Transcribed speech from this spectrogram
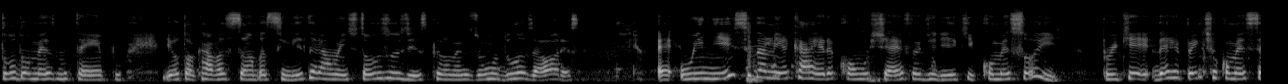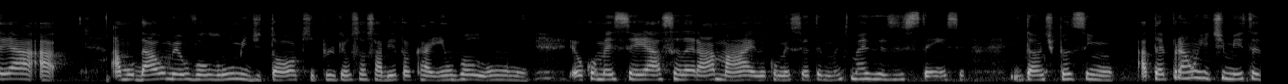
tudo ao mesmo tempo. E eu tocava samba, assim, literalmente todos os dias, pelo menos uma, duas horas. É, o início da minha carreira como chefe, eu diria que começou aí. Porque, de repente, eu comecei a, a, a mudar o meu volume de toque, porque eu só sabia tocar em um volume. Eu comecei a acelerar mais, eu comecei a ter muito mais resistência. Então, tipo assim, até para um ritmista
